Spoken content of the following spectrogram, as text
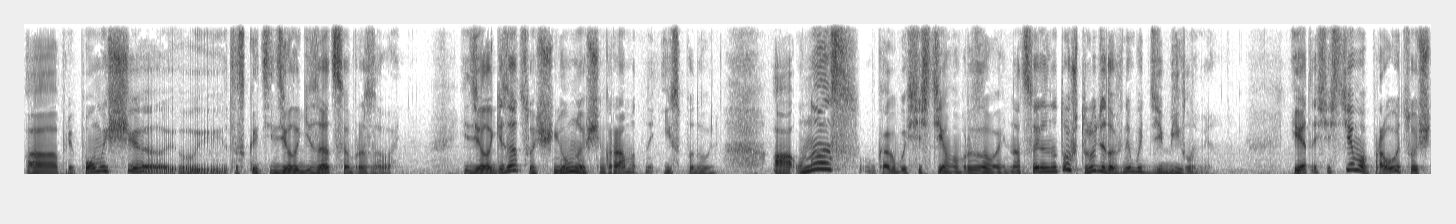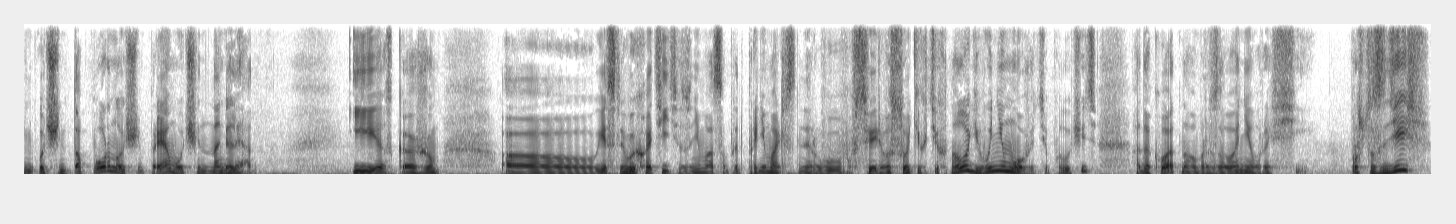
а, при помощи, э, так сказать, идеологизации образования. Идеологизация очень умная, очень грамотная, исподволь. А у нас как бы система образования нацелена на то, что люди должны быть дебилами. И эта система проводится очень, очень топорно, очень прямо, очень наглядно. И, скажем, а, если вы хотите заниматься предпринимательством в сфере высоких технологий, вы не можете получить адекватного образования в России. Просто здесь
